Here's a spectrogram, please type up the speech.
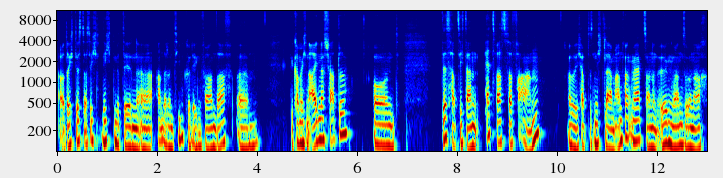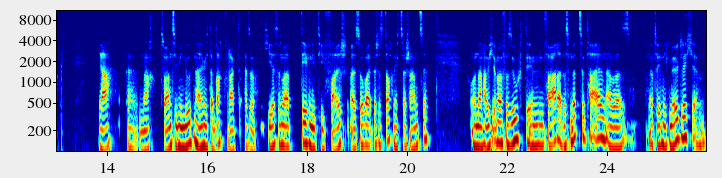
aber durch das, dass ich nicht mit den äh, anderen Teamkollegen fahren darf, ähm, bekomme ich ein eigenes Shuttle und das hat sich dann etwas verfahren. Also ich habe das nicht gleich am Anfang gemerkt, sondern irgendwann so nach ja, nach 20 Minuten habe ich mich dann doch gefragt, also hier sind wir definitiv falsch, weil so weit ist es doch nicht zur Schanze. Und dann habe ich immer versucht, dem Fahrer das mitzuteilen, aber es ist natürlich nicht möglich. Ähm,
